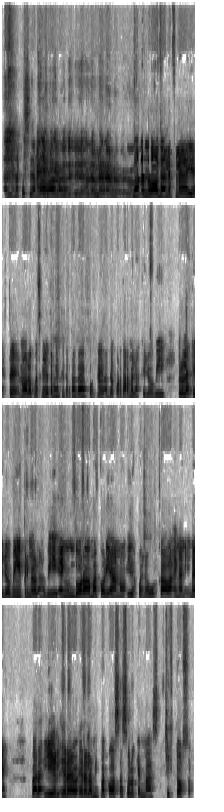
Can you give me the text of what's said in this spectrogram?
Hay una que se Ay, llamaba. amiga, no te estoy dejando hablar, habla, perdón. No, no, no, dale play. Este, no, lo que pasa es que yo también estoy tratando de, de- de acordarme las que yo vi, pero las que yo vi, primero las vi en un dorama coreano y después las buscaba en anime. Para, y él, era, era la misma cosa, solo que más chistoso.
